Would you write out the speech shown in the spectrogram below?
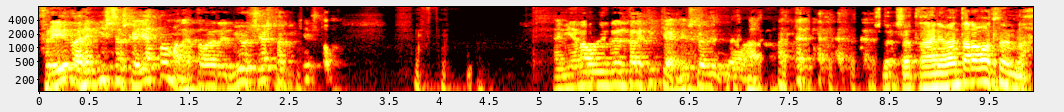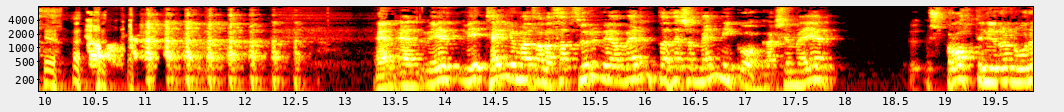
friða henn íslenska jefnamann þetta var mjög sérstaklega kynstof en ég náði reyndar ekki gegn ég skoði það. Sett það henni vendar á allunna en, en við, við teljum allan að það þurfi að vernda þessa menningu okkar sem er sprottin í raun og úr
